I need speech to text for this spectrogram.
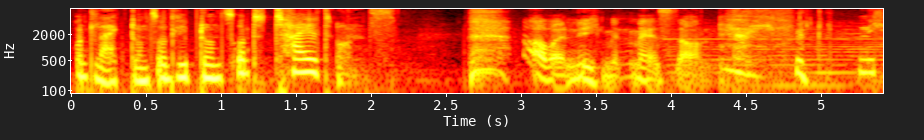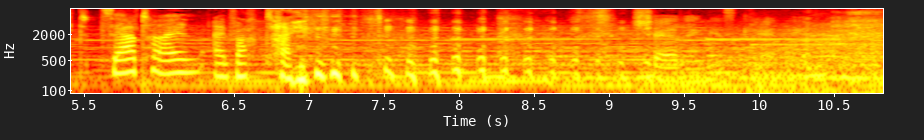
und liked uns und liebt uns und teilt uns. Aber nicht mit Messern. Nicht zerteilen, einfach teilen. Sharing is caring.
